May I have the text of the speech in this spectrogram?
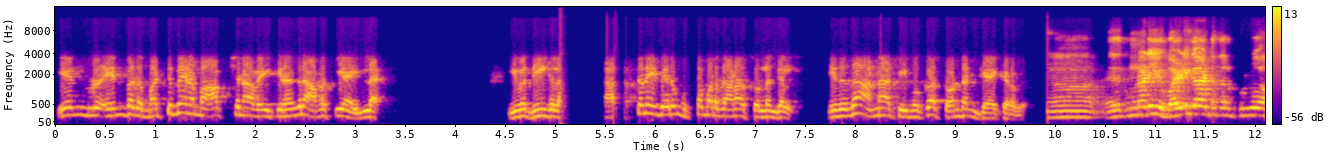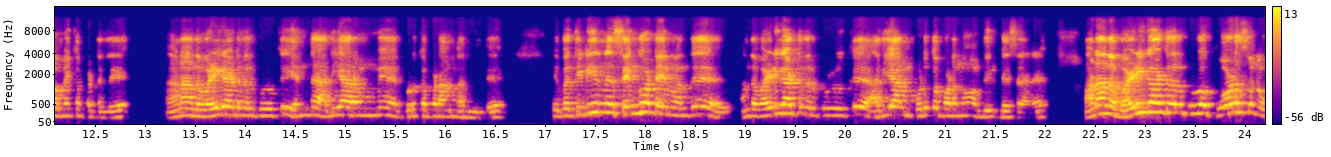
என்ப- என்பதை மட்டுமே நம்ம ஆப்ஷனா வைக்கணுங்கிற அவசியம் இல்லை. இவர் நீங்கள் அத்தனை பேரும் உத்தமர் தானா சொல்லுங்கள். இதுதான் அதிமுக தொண்டன் கேட்கிறது இதுக்கு முன்னாடி வழிகாட்டுதல் குழு அமைக்கப்பட்டது. ஆனா அந்த வழிகாட்டுதல் குழுக்கு எந்த அதிகாரமுமே கொடுக்கப்படாம இருந்தது. இப்ப திடீர்னு செங்கோட்டையன் வந்து அந்த வழிகாட்டுதல் குழுவுக்கு அதிகாரம் கொடுக்கப்படணும் அப்படின்னு பேசுறாரு. ஆனா அந்த வழிகாட்டுதல் குழுவை போட சொன்ன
